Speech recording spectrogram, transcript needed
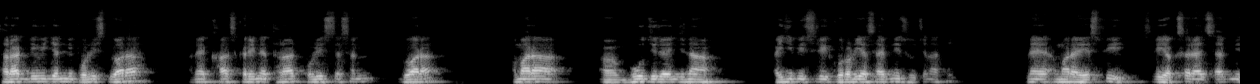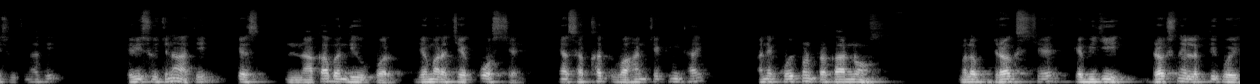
થરાદ ડિવિઝનની પોલીસ દ્વારા અને ખાસ કરીને થરાદ પોલીસ સ્ટેશન દ્વારા અમારા ભુજ રેન્જના આઈજીપી શ્રી કોરડિયા સાહેબની સૂચનાથી અને અમારા એસપી શ્રી અક્ષરાજ સાહેબની સૂચનાથી એવી સૂચના હતી કે નાકાબંધી ઉપર જે અમારા ચેકપોસ્ટ છે, ત્યાં સખત વાહન ચેકિંગ થાય અને કોઈ પણ પ્રકારનો મતલબ ડ્રગ્સ છે કે બીજી ડ્રગ્સને લગતી કોઈ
